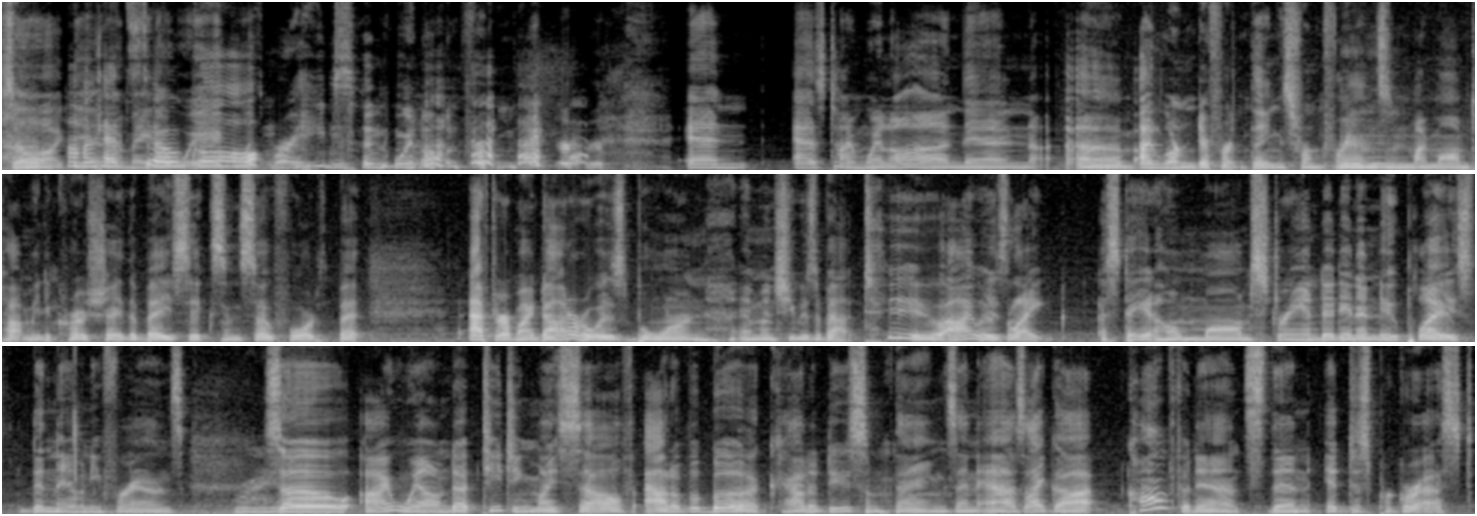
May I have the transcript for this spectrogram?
So I Oh. I made so a wig cool. with braids and went on from there. And as time went on, then um, I learned different things from friends, Mm-hmm. and my mom taught me to crochet the basics and so forth. But after my daughter was born, and when she was about two, I was like a stay-at-home mom, stranded in a new place, didn't have any friends. Right. So I wound up teaching myself out of a book how to do some things, and as I got confidence, then it just progressed,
